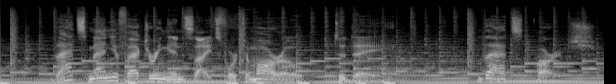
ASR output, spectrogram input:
That's manufacturing insights for tomorrow, today. That's Arch.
